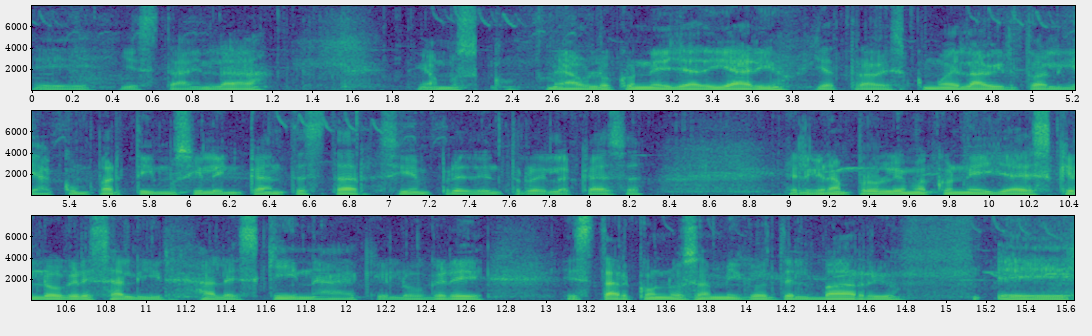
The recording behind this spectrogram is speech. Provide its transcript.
y está en la me hablo con ella a diario y a través como de la virtualidad compartimos y le encanta estar siempre dentro de la casa. El gran problema con ella es que logre salir a la esquina, que logre estar con los amigos del barrio eh,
